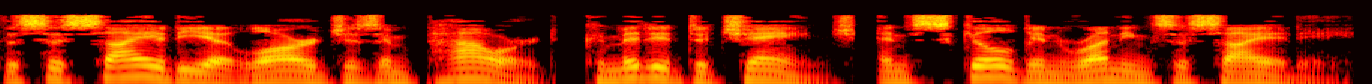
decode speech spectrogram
the society at large is empowered, committed to change, and skilled in running society.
